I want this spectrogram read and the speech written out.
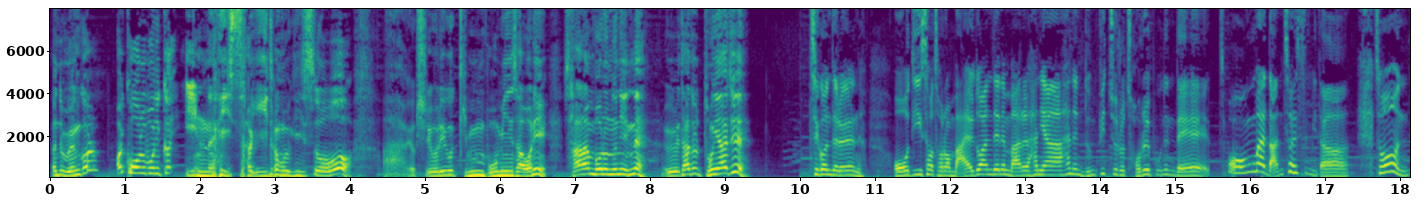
근데 웬걸? 아니, 거울 보니까 있네, 있어. 이동욱이 있어. 아, 역시 우리 그 김보민 사원이 사람 보는 눈이 있네. 으, 다들 동의하지? 직원들은 어디서 저런 말도 안 되는 말을 하냐 하는 눈빛으로 저를 보는데 정말 난처했습니다. 전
